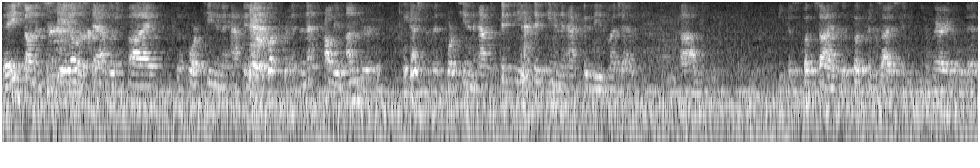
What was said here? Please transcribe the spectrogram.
based on a scale established by the 14 and a half inch footprint, and that's probably an under estimate, 14 and a half to 15, 15 and a half could be as much as, um, because foot size to footprint size can you know, vary a little bit.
